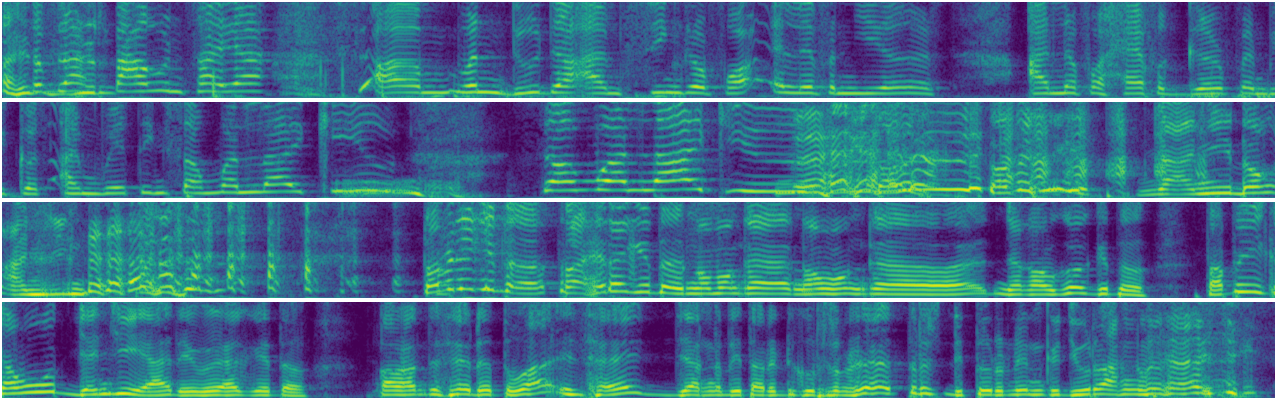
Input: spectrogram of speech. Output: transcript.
11 tahun saya um, menduda I'm single for 11 years. I never have a girlfriend because I'm waiting someone like you. Someone like you. tapi, tapi nyanyi dong anjing. Tapi dia gitu, terakhirnya gitu ngomong ke ngomong ke nyokap gue gitu. Tapi kamu janji ya dia bilang gitu. Kalau nanti saya udah tua, saya jangan ditaruh di kursi roda terus diturunin ke jurang anjing.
